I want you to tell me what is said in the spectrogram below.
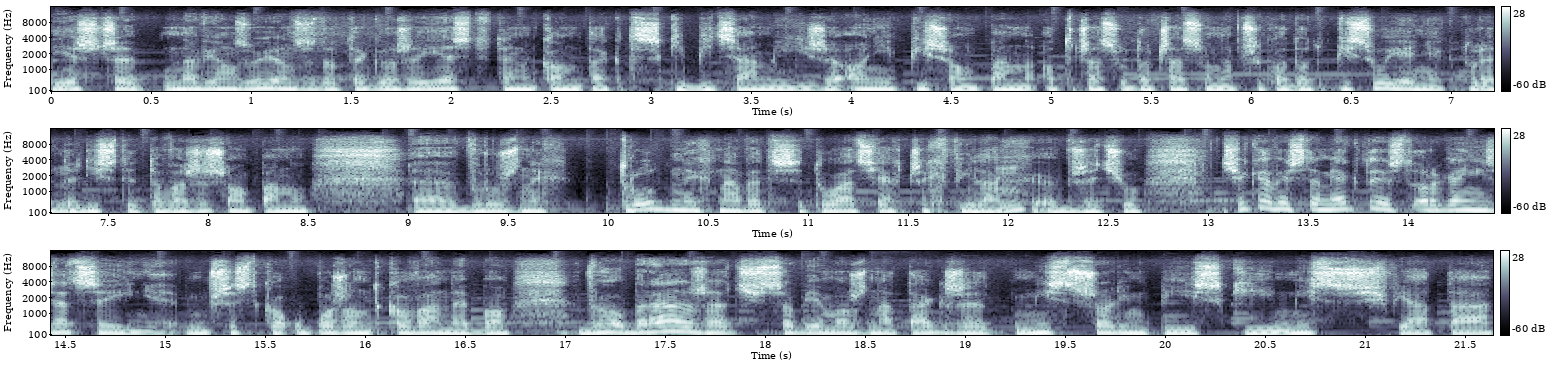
Jeszcze nawiązując do tego, że jest ten kontakt z kibicami i że oni piszą, pan od czasu do czasu na przykład odpisuje niektóre te listy, towarzyszą panu e, w różnych trudnych nawet sytuacjach czy chwilach w życiu. Ciekaw jestem, jak to jest organizacyjnie wszystko uporządkowane, bo wyobrażać sobie można tak, że mistrz olimpijski, mistrz świata,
